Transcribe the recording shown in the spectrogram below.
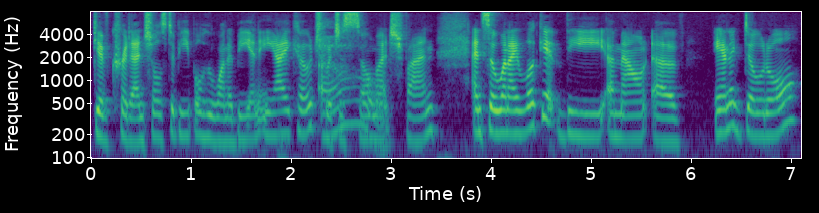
give credentials to people who want to be an EI coach, which oh. is so oh. much fun. And so when I look at the amount of anecdotal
